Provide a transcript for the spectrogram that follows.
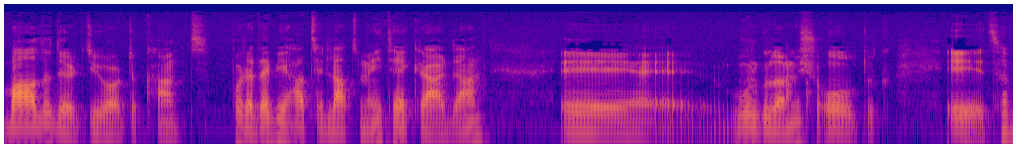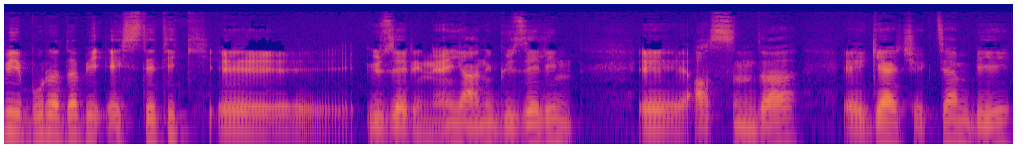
bağlıdır diyordu Kant. Burada bir hatırlatmayı tekrardan e, vurgulamış olduk. E, tabii burada bir estetik e, üzerine yani güzelin e, aslında e, gerçekten bir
